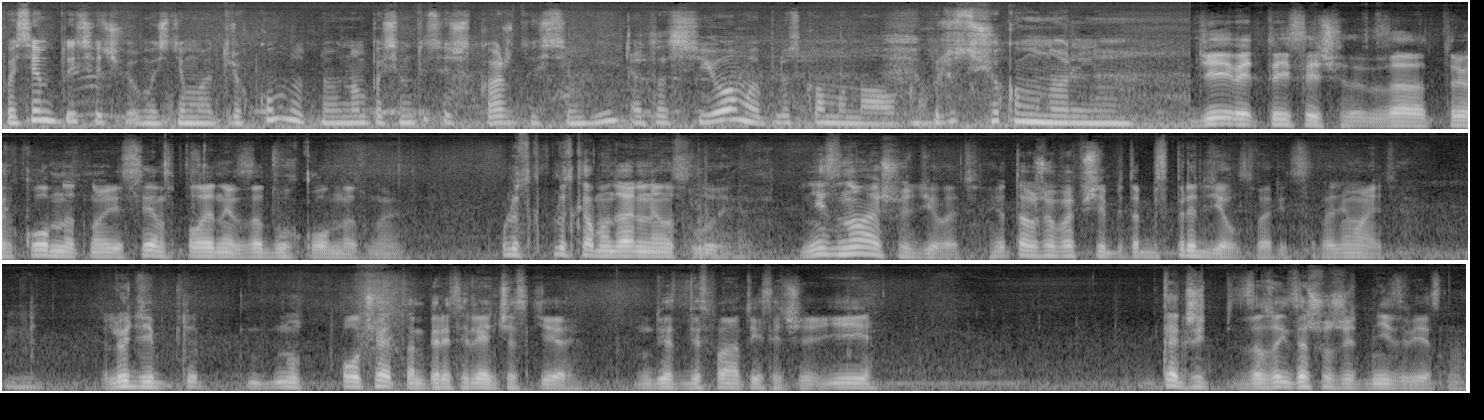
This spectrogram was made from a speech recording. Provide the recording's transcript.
по 7 тысяч, мы снимаем трехкомнатную, нам по 7 тысяч с каждой семьи. Это съемы плюс коммуналка. Плюс еще коммунальная. 9 тысяч за трехкомнатную и 7,5 за двухкомнатную. Плюс, плюс коммунальные услуги. Не знаю, что делать. Это уже вообще это беспредел творится, понимаете? Люди ну, получают там переселенческие ну, две- две с половиной тысячи. И как жить, за, за что жить, неизвестно.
